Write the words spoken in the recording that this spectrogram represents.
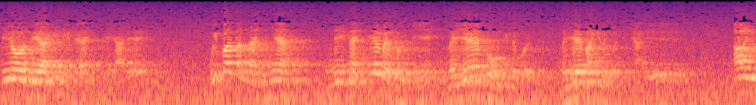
ပျော်စရာကြီးနေတယ်ထင်ရတယ်ဝိပဿနာဉာဏ်နေနဲ့ကြည့်ရမယ်ဆိုရင်ငရဲပုံကြီးတစ်ပွဲငရဲပိုင်းကြီးတစ်ပွဲညာတယ် အာယု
